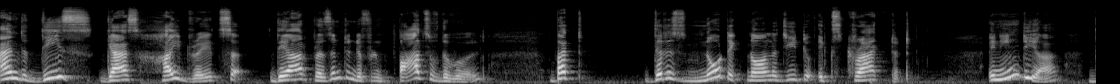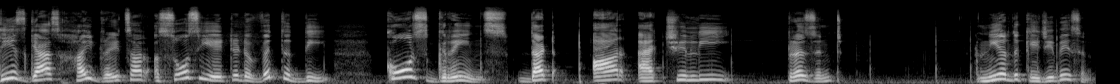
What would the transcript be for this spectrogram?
And these gas hydrates they are present in different parts of the world but there is no technology to extract it. In India, these gas hydrates are associated with the coarse grains that are actually present near the KG basin.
